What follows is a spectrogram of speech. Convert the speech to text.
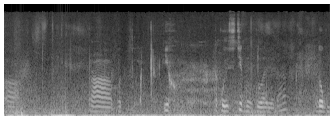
э, про вот их такую стигму в голове, да? Догму.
